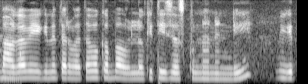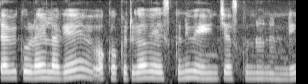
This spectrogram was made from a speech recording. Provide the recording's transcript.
బాగా వేగిన తర్వాత ఒక బౌల్లోకి తీసేసుకున్నానండి. మిగతావి కూడా ఇలాగే ఒక్కొక్కటిగా వేసుకుని వేయించేసుకున్నానండి.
